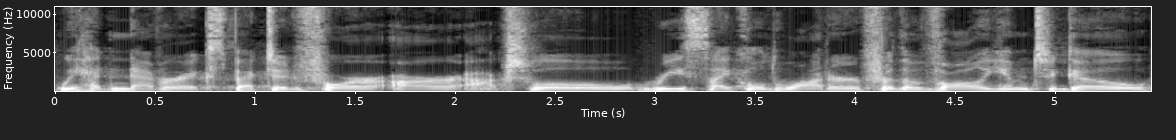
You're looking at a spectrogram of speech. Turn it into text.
we had never expected for our actual recycled water for the volume to go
